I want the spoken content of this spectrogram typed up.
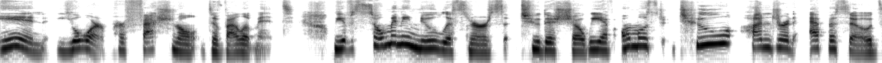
in your professional development. We have so many new listeners to this show. We have almost 200 episodes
